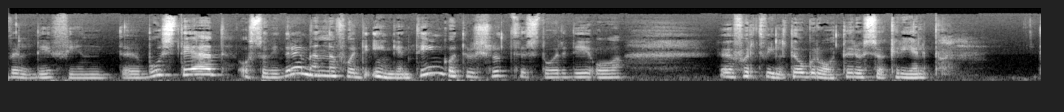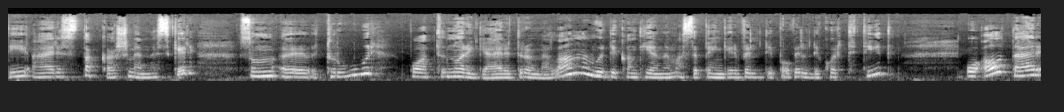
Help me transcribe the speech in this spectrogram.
veldig fint eh, bosted osv. Men får de ingenting, og til slutt står de og fortvilte og gråter og søker hjelp. De er stakkars mennesker som tror på at Norge er et drømmeland, hvor de kan tjene masse penger veldig på veldig kort tid. Og alt er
